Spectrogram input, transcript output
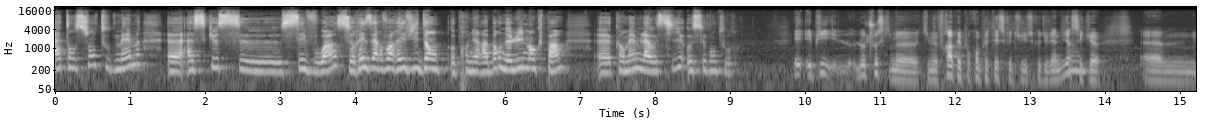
Attention tout de même euh, à ce que ce, ces voix, ce réservoir évident au premier abord, ne lui manque pas euh, quand même là aussi au second tour. Et, puis l'autre chose qui me, qui me frappe, et pour compléter ce que tu, ce que tu viens de dire, mm. c'est que euh,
